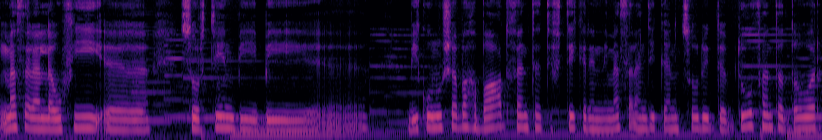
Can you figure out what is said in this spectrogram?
مثلا لو في صورتين بي بي بيكونوا شبه بعض فأنت تفتكر إن مثلا دي كانت صورة دبدوب فأنت تدور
